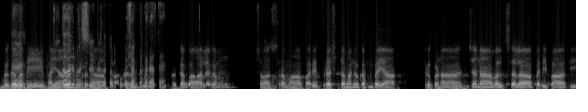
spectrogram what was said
മൃഗപതി മൃഗപാലകം സ്വാശ്രമാ പരിഭ്രഷ്ടമനുകമ്പയാ. കൃപണ ജനവത്സല പരിപാതി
